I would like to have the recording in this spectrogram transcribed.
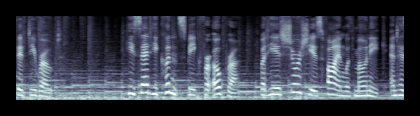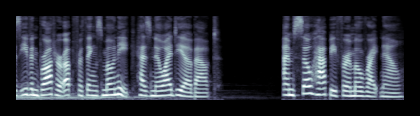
50 wrote. He said he couldn't speak for Oprah, but he is sure she is fine with Mo'Nique and has even brought her up for things Mo'Nique has no idea about. I'm so happy for Mo right now.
